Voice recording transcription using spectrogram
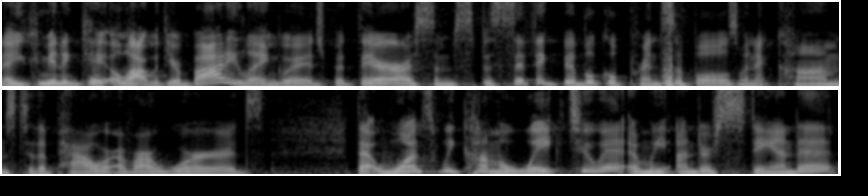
Now, you communicate a lot with your body language, but there are some specific biblical principles when it comes to the power of our words that once we come awake to it and we understand it,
